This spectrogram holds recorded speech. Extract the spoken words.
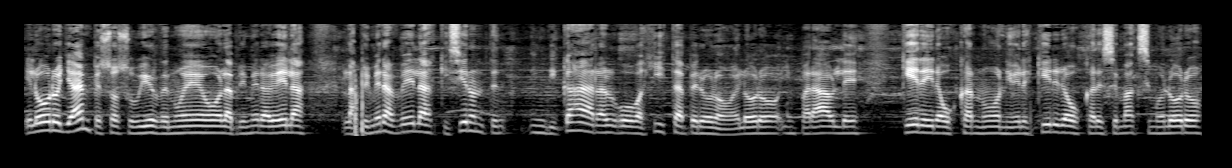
El oro ya empezó a subir de nuevo, la primera vela, las primeras velas quisieron indicar algo bajista, pero no, el oro imparable, quiere ir a buscar nuevos niveles, quiere ir a buscar ese máximo el oro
